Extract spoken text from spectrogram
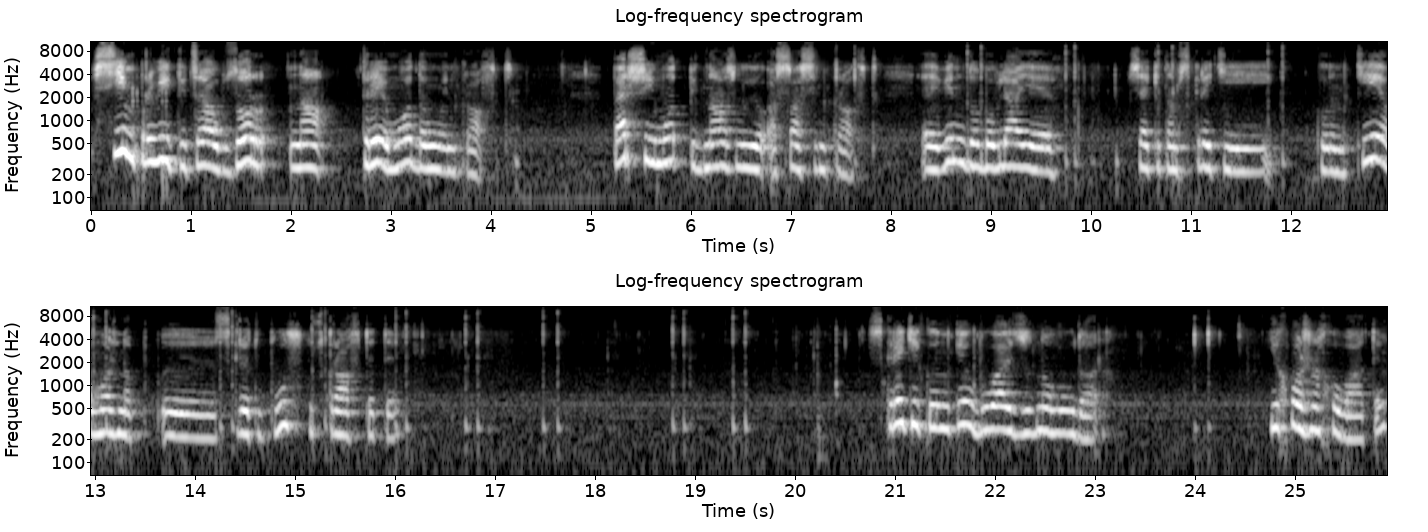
Всім привіт! І це обзор на три моди в Майнкрафт. Перший мод під назвою Assassin's Craft. Е, Він додає всякі там скриті клинки, можна е, скриту пушку скрафтити. Скриті клинки вбивають з одного удара. Їх можна ховати.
